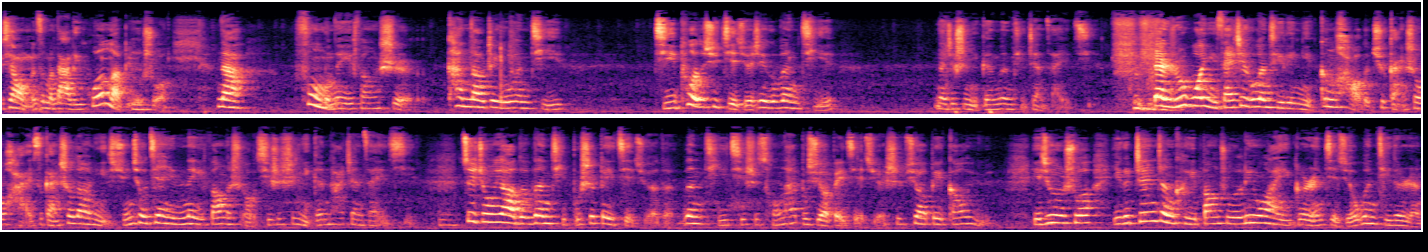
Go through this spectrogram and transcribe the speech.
像我们这么大离婚了，比如说，那父母那一方是看到这个问题，急迫的去解决这个问题，那就是你跟问题站在一起。但如果你在这个问题里，你更好的去感受孩子，感受到你寻求建议的那一方的时候，其实是你跟他站在一起。嗯最重要的问题不是被解决的，问题其实从来不需要被解决，是需要被高于。也就是说，一个真正可以帮助另外一个人解决问题的人，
